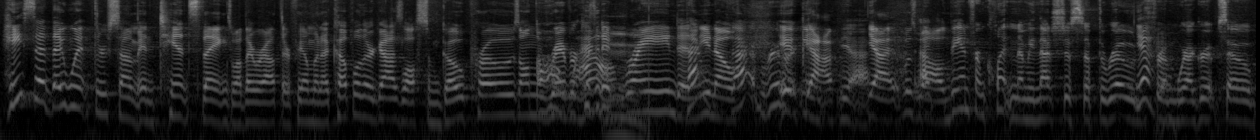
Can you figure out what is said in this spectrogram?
He said they went through some intense things while they were out there filming. A couple of their guys lost some GoPros on the Oh, river because wow. it rained, and That- you know, that river it, can- yeah, yeah, yeah, it was Uh, wild. being from Clinton, I mean, that's just up the road Yeah. from where I grew up. So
